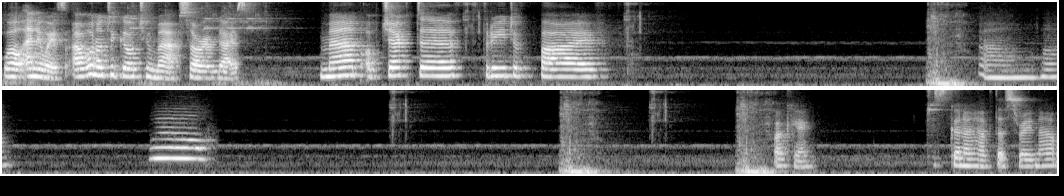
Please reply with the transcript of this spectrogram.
Well, anyways, I wanted to go to map. Sorry, guys. Map, objective, 3 to 5. Uh-huh. Well... Okay. Just gonna have this right now.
